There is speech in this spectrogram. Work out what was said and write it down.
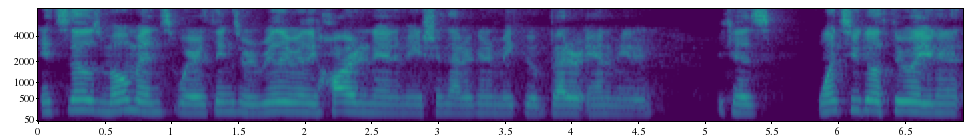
it's those moments where things are really really hard in animation that are going to make you a better animator because once you go through it you're to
